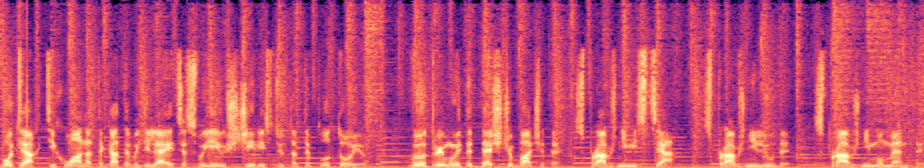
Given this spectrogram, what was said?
потяг Тіхуана Текате виділяється своєю щирістю та теплотою. Ви отримуєте те, що бачите: справжні місця, справжні люди, справжні моменти.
